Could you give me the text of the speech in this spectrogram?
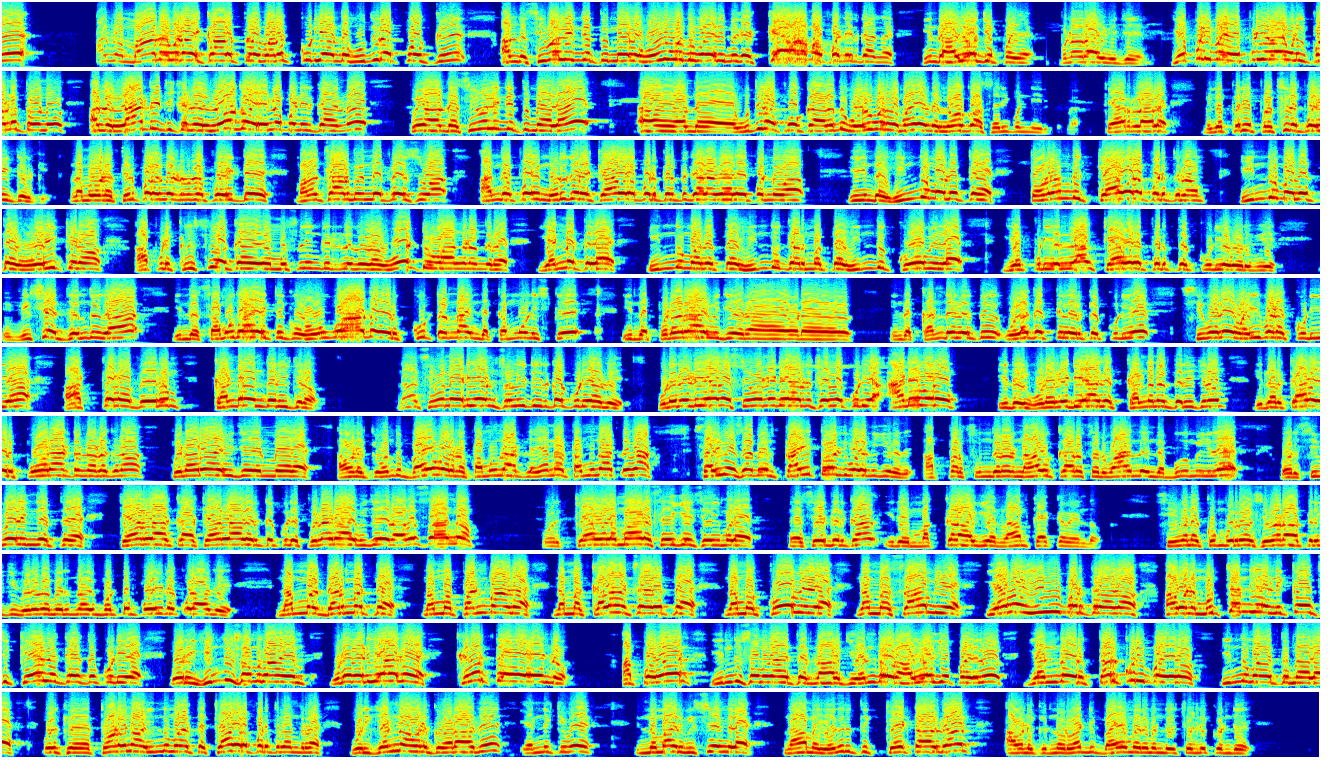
அந்த மாதவிடாய் காலத்துல வரக்கூடிய அந்த உதிரப்போக்கு அந்த சிவலிங்கத்து மேல ஒழுவது மாதிரி மிக கேவலமா பண்ணிருக்காங்க இந்த அயோக்கிய பையன் பினராயி விஜயன். எப்படி போய் எப்படியெல்லாம் இவனுக்கு பண்ண தோணும்? அந்த லாட்டரி டிக்கெட் லோகோ என்ன பண்ணிருக்காங்கன்னா அந்த சிவலிங்கத்து மேல அந்த உதிர போக்கானது ஒரு மாதிரி அந்த லோகோ சரி பண்ணி இருக்கு கேரளால மிகப்பெரிய பிரச்சனை போயிட்டு இருக்கு. நம்மளோட திருப்பரங்கூர்ல போயிட்டு மதச்சார்பின்மை பேசுவான் அங்க போய் முருகனை கேவலப்படுத்துறதுக்கான வேலையை பண்ணுவான் இந்த இந்து மதத்தை தொடர்ந்து கேவலப்படுத்தணும் இந்து மதத்தை ஒழிக்கணும் அப்படி கிறிஸ்துவ க- முஸ்லிம் கிட்ட ஓட்டு வாங்கணுங்கிற எண்ணத்துல இந்து மதத்தை இந்து தர்மத்தை இந்து கோவில எப்படியெல்லாம் கேவலப்படுத்தக்கூடிய ஒரு விஷ ஜந்துதான் இந்த சமுதாயத்துக்கு ஒவ்வாத ஒரு கூட்டம் தான் இந்த கம்யூனிஸ்ட் இந்த பினராயி விஜயனோட இந்த கண்டனத்து உலகத்தில் இருக்கக்கூடிய சிவனை வழிபடக்கூடிய அத்தனை பேரும் கண்டனம் தெரிவிக்கிறோம் நான் சிவனடியான்னு சொல்லிட்டு இருக்கக்கூடாது. உடனடியாக சிவனடியார் சொல்லக்கூடிய அனைவரும் இதை உடனடியாக கண்டனம் தெரிவிக்கணும். இதற்கான ஒரு போராட்டம் நடக்கணும். பினராயி விஜயன் மேல அவனுக்கு வந்து பயம் வரணும் தமிழ்நாட்டுல. ஏன்னா தமிழ்நாட்டுல தான் சைவ சபையில் கைத்தோண்டி வழங்குகிறது அப்பர் சுந்தரர் நாவுக்கரசர் வாழ்ந்த இந்த பூமியில ஒரு சிவலிங்கத்தை கேரளா கேரளாவில் இருக்கக்கூடிய பினராயி விஜயன் அரசாங்கம் ஒரு கேவலமான செய்கை செய்முறை செய்திருக்கால் இதை மக்களாகிய நாம் கேட்க வேண்டும். சிவனை கும்பிடுறோம் சிவராத்திரிக்கு விரதம் இருந்தால் மட்டும் போயிடக்கூடாது. நம்ம தர்மத்தை நம்ம பண்பாட நம்ம கலாச்சாரத்தை நம்ம கோவில நம்ம சாமிய எவன் இழிவுபடுத்துறானோ அவனை முச்சந்தியில நிக்க வச்சு கேள்வி கேட்கக்கூடிய ஒரு இந்து சமுதாயம் உடனடியாக கிளர்த்த வேண்டும். அப்பதான் இந்து சமுதாயத்தை நாளைக்கு எந்த ஒரு அயோக்கிய பயலும் எந்த ஒரு தற்கொலை பயலும் இந்து மதத்து மேல ஒரு தொடரும் இந்து மதத்தை கேவலப்படுத்தணுன்ற ஒரு எண்ணம் அவனுக்கு வராது. என்னைக்குமே இந்த மாதிரி விஷயங்களை நாம எதிர்த்து கேட்டால்தான் அவனுக்கு இன்னொரு வாட்டி பயம் வரும் என்று சொல்லிக்கொண்டு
